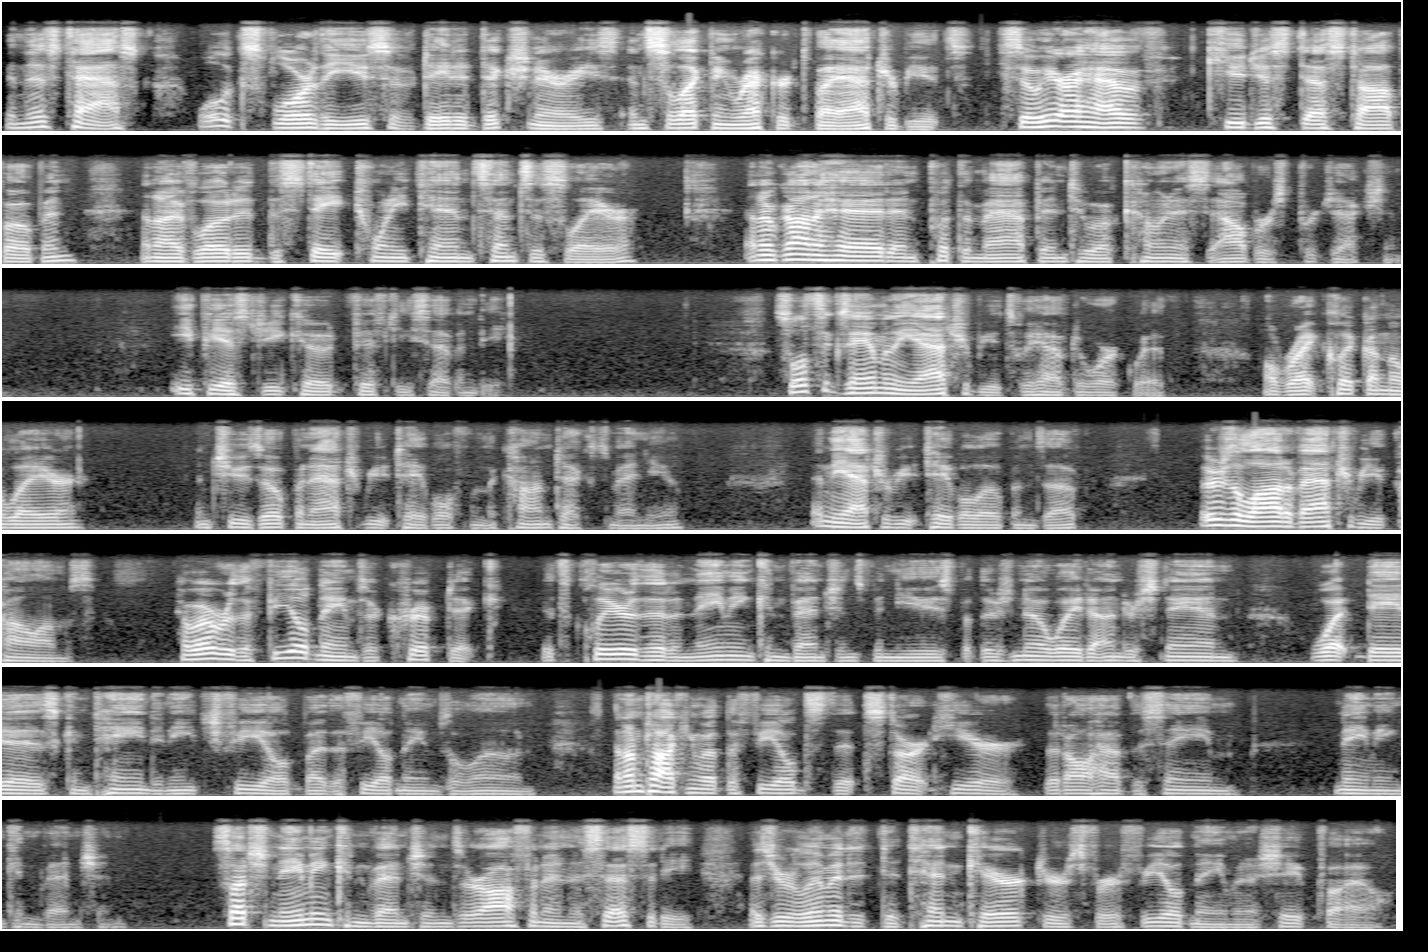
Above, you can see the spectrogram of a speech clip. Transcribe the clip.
In this task, we'll explore the use of data dictionaries and selecting records by attributes. So here I have QGIS Desktop open, and I've loaded the State 2010 census layer, and I've gone ahead and put the map into a CONUS-Albers projection, EPSG code 5070. So let's examine the attributes we have to work with. I'll right-click on the layer and choose Open Attribute Table from the context menu, and the attribute table opens up. There's a lot of attribute columns, However, the field names are cryptic. It's clear that a naming convention's been used, but there's no way to understand what data is contained in each field by the field names alone. And I'm talking about the fields that start here that all have the same naming convention. Such naming conventions are often a necessity as you're limited to 10 characters for a field name in a shapefile.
